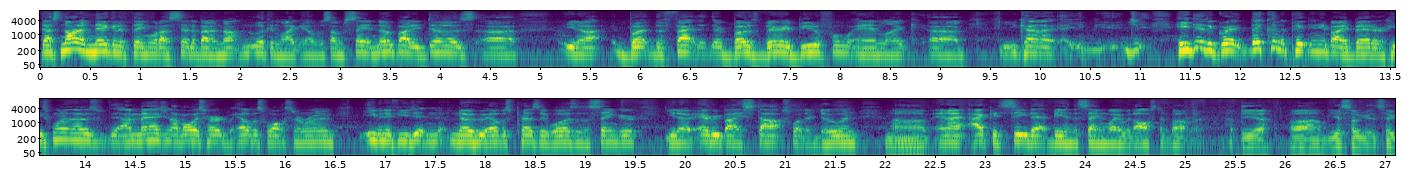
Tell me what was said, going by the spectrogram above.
that's not a negative thing. What I said about him not looking like Elvis, I'm saying nobody does. Uh, you know, but the fact that they're both very beautiful and like uh, you kind of, he did a great. They couldn't have picked anybody better. He's one of those. I imagine I've always heard Elvis walks in a room, even if you didn't know who Elvis Presley was as a singer. You know, everybody stops what they're doing, um, and I, I could see that being the same way with Austin Butler. Yeah. Um, yeah. So so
